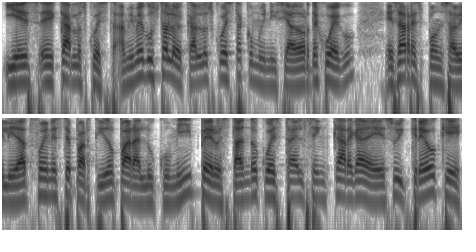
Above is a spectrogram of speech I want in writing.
y es eh, Carlos Cuesta. A mí me gusta lo de Carlos Cuesta como iniciador de juego. Esa responsabilidad fue en este partido para Lucumí, pero estando Cuesta él se encarga de eso y creo que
